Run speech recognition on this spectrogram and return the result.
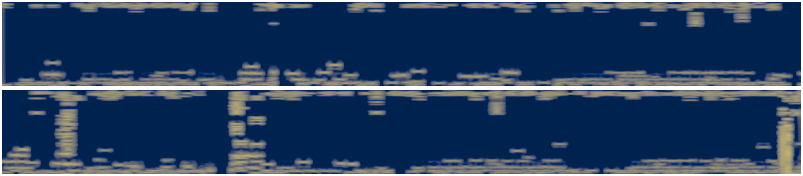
Thank you.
